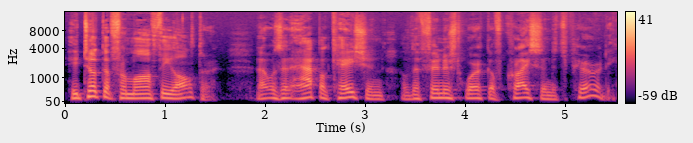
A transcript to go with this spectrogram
He took it from off the altar. That was an application of the finished work of Christ in its purity.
